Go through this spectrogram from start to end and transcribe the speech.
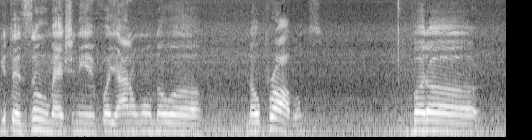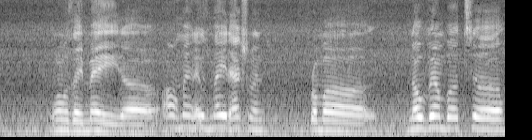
get that zoom action in for you. I don't want no uh no problems. But uh, when was they made? Uh, oh man, it was made actually from uh November to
